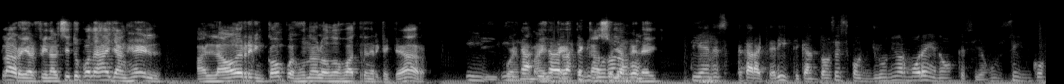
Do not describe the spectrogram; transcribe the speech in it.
Claro, y al final si tú pones a Yangel al lado de Rincón, pues uno de los dos va a tener que quedar. Y, pues la, verdad en este caso Yangel tiene esa característica. Entonces, con Junior Moreno, que si es un 5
